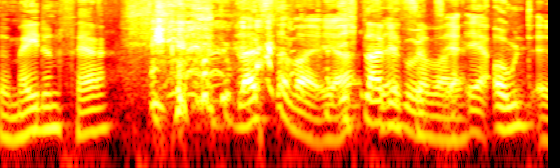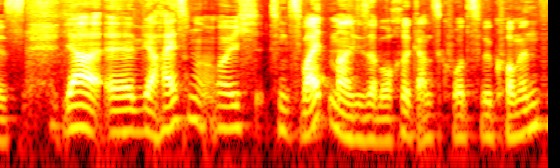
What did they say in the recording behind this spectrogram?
The Maiden Fair. Du bleibst dabei, ja? Ich bleib Sehr jetzt gut. dabei. Er, er ownt es. Ja, äh, wir heißen euch zum zweiten Mal dieser Woche ganz kurz willkommen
